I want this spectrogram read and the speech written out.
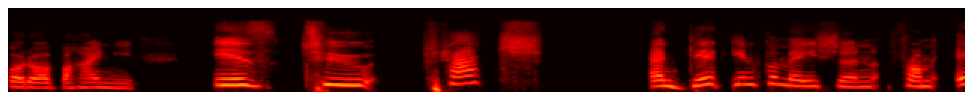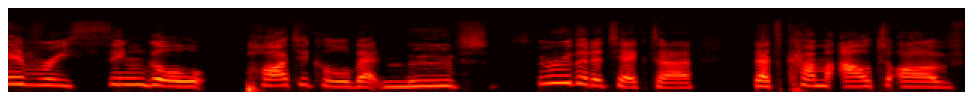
photo of behind me is to catch and get information from every single particle that moves through the detector that's come out of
